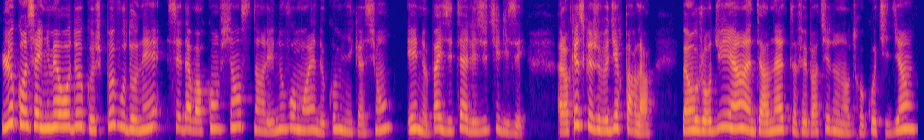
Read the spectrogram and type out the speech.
Le conseil numéro 2 que je peux vous donner, c'est d'avoir confiance dans les nouveaux moyens de communication et ne pas hésiter à les utiliser. Alors qu'est-ce que je veux dire par là? Ben Aujourd'hui, hein, Internet fait partie de notre quotidien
